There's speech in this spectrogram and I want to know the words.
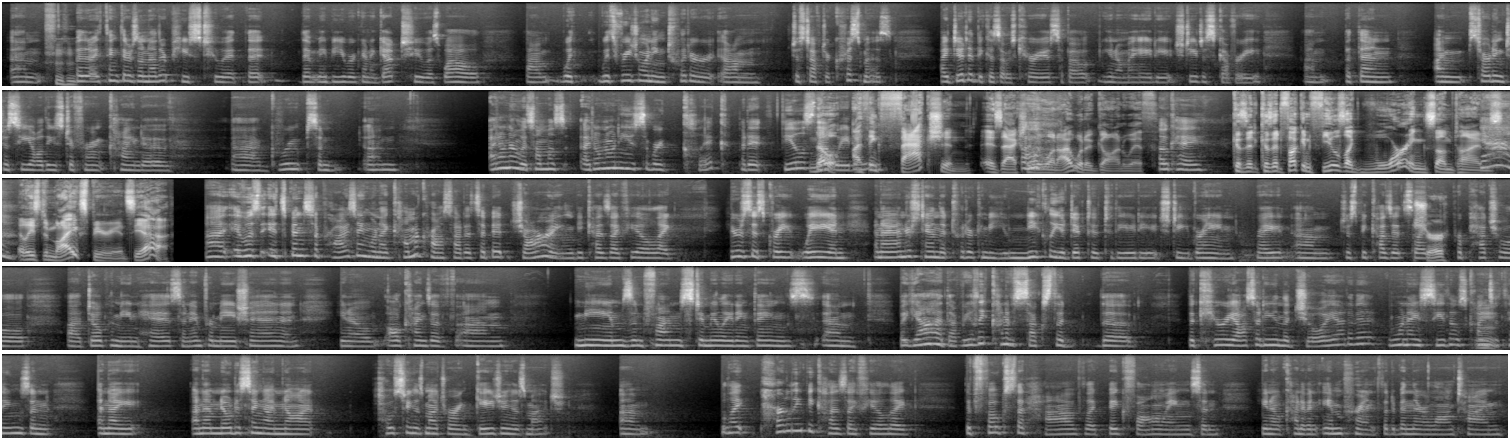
Um, but I think there's another piece to it that that maybe you were going to get to as well. Um, with with rejoining Twitter um, just after Christmas, I did it because I was curious about you know my ADHD discovery. Um, but then I'm starting to see all these different kind of uh, groups and um, I don't know. It's almost I don't want to use the word clique, but it feels that no way. To i me. think faction is actually the one i would have gone with okay. because it because it fucking feels like warring sometimes Yeah. at least in my experience yeah Uh, it was. It's been surprising when I come across that. It's a bit jarring because I feel like here's this great way, and and I understand that Twitter can be uniquely addictive to the ADHD brain, right? Um, just because it's like Sure. perpetual uh, dopamine hits and information, and you know all kinds of um, memes and fun, stimulating things. Um, but yeah, that really kind of sucks the the the curiosity and the joy out of it when I see those kinds of things, and and I and I'm noticing I'm not posting as much or engaging as much. Um, like partly because I feel like the folks that have like big followings and you know kind of an imprint that have been there a long time,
